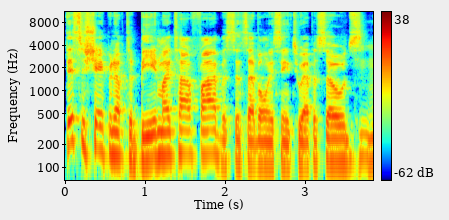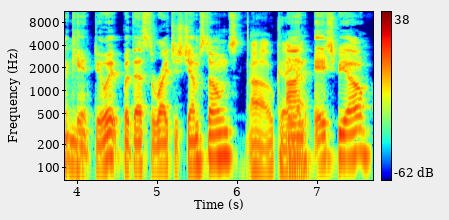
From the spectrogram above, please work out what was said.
this is shaping up to be in my top five, but since I've only seen two episodes, I Mhm. can't do it. But that's the Righteous Gemstones oh okay. on yeah. HBO.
